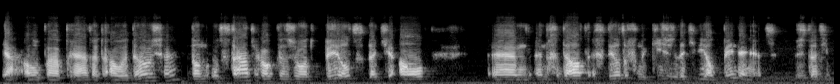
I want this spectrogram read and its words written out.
Ja, opa praat uit oude dozen. Dan ontstaat er ook een soort beeld dat je al um, een, gedeelte, van de kiezers dat je die al binnen hebt. Dus dat die,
